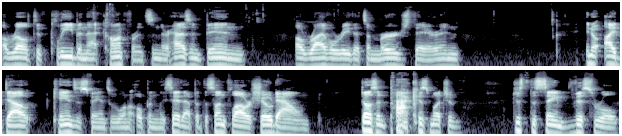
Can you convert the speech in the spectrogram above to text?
a, relative plebe in that conference, and there hasn't been a rivalry that's emerged there. And, you know, I doubt Kansas fans would want to openly say that, but the Sunflower Showdown doesn't pack as much of just the same visceral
